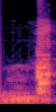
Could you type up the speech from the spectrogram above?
Thank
